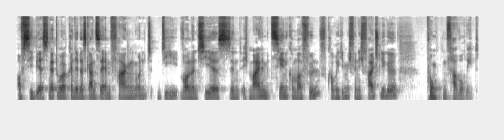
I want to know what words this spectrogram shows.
Auf CBS Network könnt ihr das Ganze empfangen und die Volunteers sind, ich meine, mit 10,5, korrigiere mich, wenn ich falsch liege, Punkten Favorit.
